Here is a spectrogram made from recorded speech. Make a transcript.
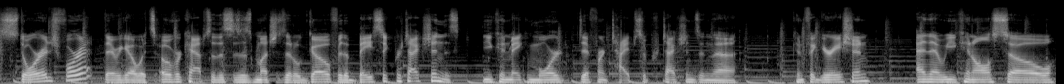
storage for it. There we go. It's overcap. So this is as much as it'll go for the basic protection. This, you can make more different types of protections in the configuration. And then we can also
